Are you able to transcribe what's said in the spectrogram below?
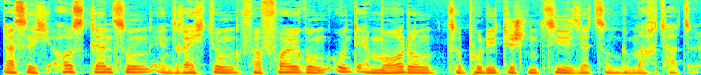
das sich Ausgrenzung, Entrechtung, Verfolgung und Ermordung zur politischen Zielsetzung gemacht hatte.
